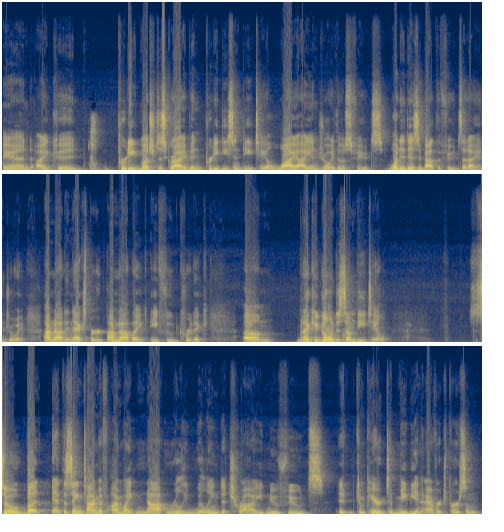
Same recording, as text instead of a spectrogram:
and I could pretty much describe in pretty decent detail why I enjoy those foods, what it is about the foods that I enjoy. I'm not an expert. I'm not like a food critic, um, but I could go into some detail. So, but at the same time, if I'm like not really willing to try new foods it, compared to maybe an average person,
